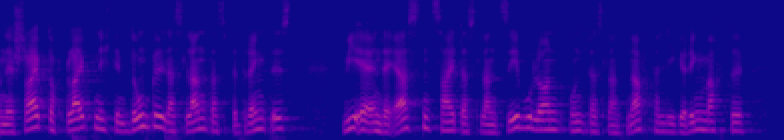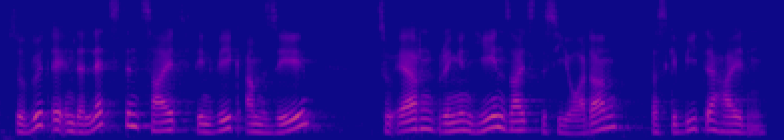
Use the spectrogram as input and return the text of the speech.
Und er schreibt, doch bleibt nicht im Dunkel das Land, das bedrängt ist, wie er in der ersten Zeit das Land Sebulon und das Land Naphtali gering machte, so wird er in der letzten Zeit den Weg am See zu Ehren bringen, jenseits des Jordan, das Gebiet der Heiden.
